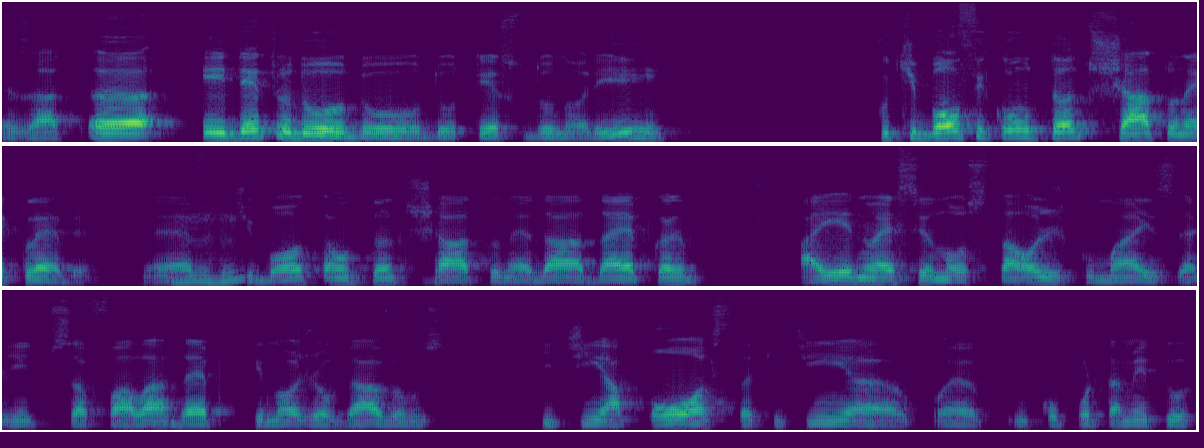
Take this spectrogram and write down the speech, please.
Exato. Uh, e dentro do, do, do, texto do Nori, futebol ficou um tanto chato, né, Kleber? É, uhum. Futebol tá um tanto chato, né? Da, da época Aí não é ser nostálgico, mas a gente precisa falar da época que nós jogávamos, que tinha aposta, que tinha é, um comportamento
